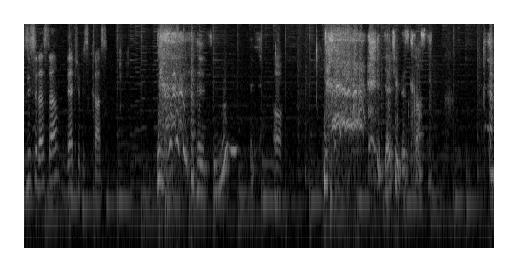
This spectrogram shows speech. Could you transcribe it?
Siehst du das da? Der Typ ist krass. Oh, Der Typ ist krass. ja,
